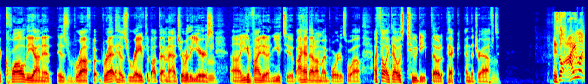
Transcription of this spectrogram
the quality on it is rough, but Bret has raved about that match over the years. Mm-hmm. Uh, you can find it on YouTube. I had that on my board as well. I felt like that was too deep though to pick in the draft. Mm-hmm. So I like.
